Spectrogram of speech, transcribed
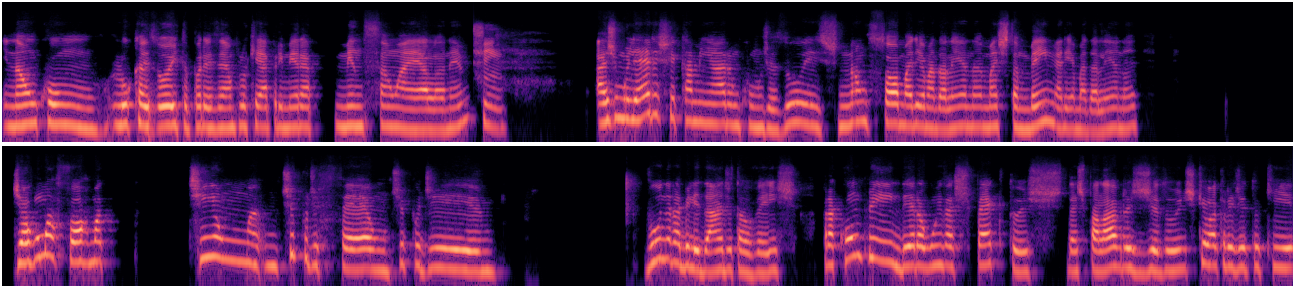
e não com Lucas 8, por exemplo, que é a primeira menção a ela, né? Sim. As mulheres que caminharam com Jesus, não só Maria Madalena, mas também Maria Madalena, de alguma forma tinham uma, um tipo de fé, um tipo de vulnerabilidade, talvez, para compreender alguns aspectos das palavras de Jesus que eu acredito que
